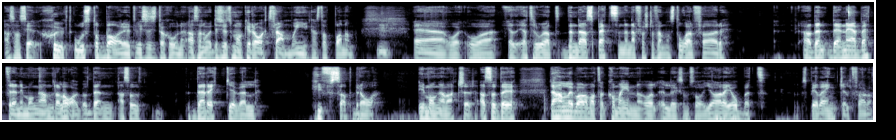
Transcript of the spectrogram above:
alltså, han ser sjukt ostoppbar ut i vissa situationer. Alltså, det ser ut som att han åker rakt fram och ingen kan stoppa honom. Mm. Eh, och och jag, jag tror att den där spetsen, den där första femman står för, ja, den, den är bättre än i många andra lag. Och den, alltså, den räcker väl hyfsat bra i många matcher. Alltså det, det handlar ju bara om att komma in och eller liksom så, göra jobbet. Spela enkelt för dem.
